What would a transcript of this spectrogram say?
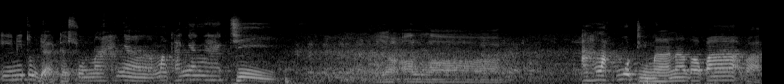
Ini tuh tidak ada sunnahnya, makanya ngaji. Ya Allah ahlakmu di mana toh Pak? Pak?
